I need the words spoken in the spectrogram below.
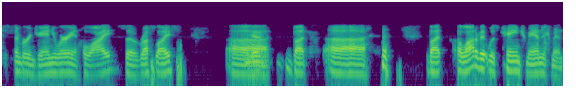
December and January in Hawaii, so rough life. Uh, yeah. But uh, but a lot of it was change management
